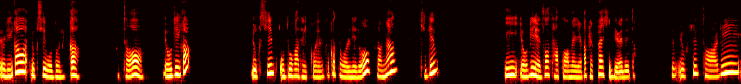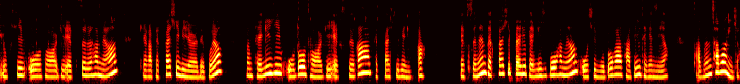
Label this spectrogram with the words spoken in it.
여기가 65도니까 그쵸? 여기가 65도가 될 거예요. 똑같은 원리로. 그러면 지금 이 여기에서 다 더하면 얘가 180이어야 되죠. 즉, 60 더하기 65 더하기 x를 하면 걔가 180이어야 되고요. 그럼 125도 더하기 x가 180이니까 x는 180 빼기 125 하면 55도가 답이 되겠네요. 답은 4번이죠.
